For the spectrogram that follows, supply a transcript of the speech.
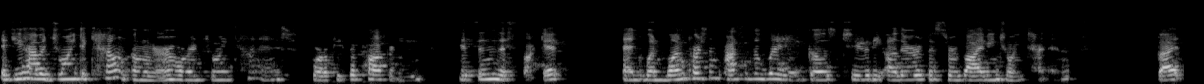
If you have a joint account owner or a joint tenant for a piece of property, it's in this bucket. And when one person passes away, it goes to the other, the surviving joint tenants. But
